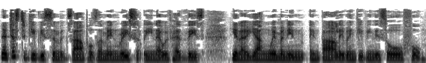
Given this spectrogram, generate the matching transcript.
Know, just to give you some examples, I mean, recently, you know, we've had these, you know, young women in, in Bali been giving this awful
